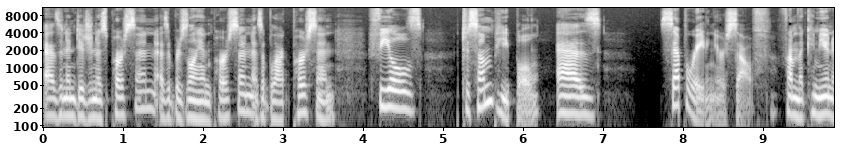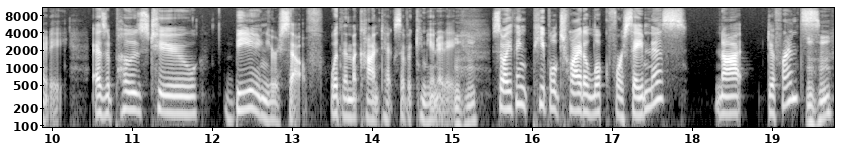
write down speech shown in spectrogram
as an Indigenous person, as a Brazilian person, as a Black person feels to some people as separating yourself from the community as opposed to being yourself within the context of a community. Mm-hmm. So I think people try to look for sameness, not difference. Mm-hmm.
